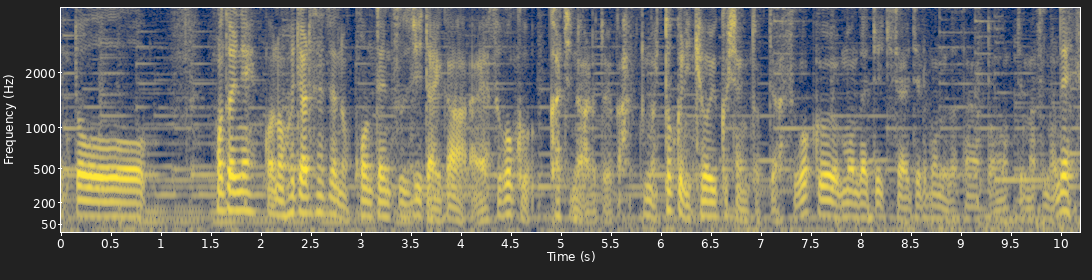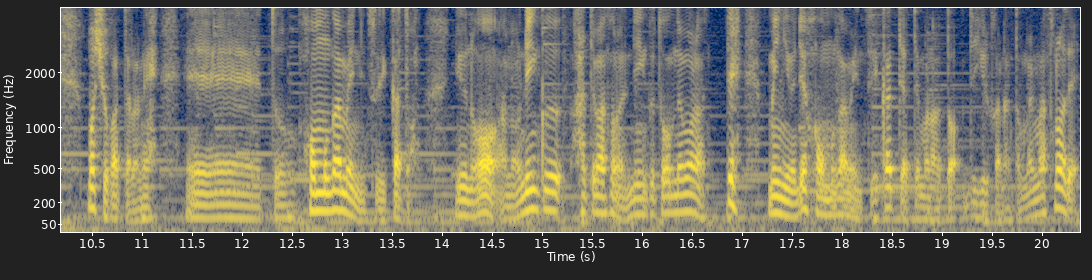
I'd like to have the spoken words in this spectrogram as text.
えっと、本当にね、この藤原先生のコンテンツ自体が、え、すごく価値のあるというか、特に教育者にとってはすごく問題提起されているものだったなと思っていますので、もしよかったらね、えー、っと、ホーム画面に追加というのを、あのリンク貼ってますので、リンク飛んでもらって、メニューでホーム画面に追加ってやってもらうとできるかなと思いますので、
